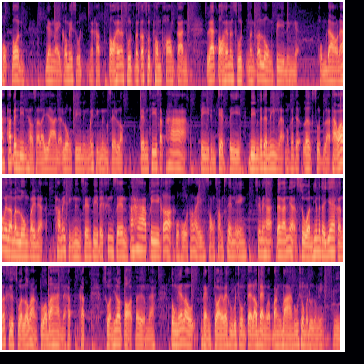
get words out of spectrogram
16 ต้น ยังไงก็ไม่ซุดนะครับต่อให้มันซุดมันก็ซุดพร้อม ๆ กัน และต่อให้มันซุดมันก็ลงปีหนึ่งเนี่ยผมเดานะ ถ้าเป็นดินแถวสารยาเนี่ยลงปีหนึ่งไม่ถึง1เซนหรอก เต็มที่สัก 5 ปีถึง 7 ปี ดินก็จะนิ่งแล้ว มันก็จะเลิกสุดแล้ว ถามว่าเวลามันลงไปเนี่ย ถ้าไม่ถึง 1 เซนตีไปครึ่งเซน ถ้า 5 ปีก็ โอ้โห เท่าไหร่เอง2 3เซนเอง ใช่ไหมฮะ ดังนั้นเนี่ย ส่วนที่มันจะแยกกันก็คือส่วนระหว่างตัวบ้านนะครับ กับส่วนที่เราต่อเติมนะ ตรงนี้เราแบ่งจอยไว้คุณผู้ชม แต่เราแบ่งแบบบางๆคุณผู้ชมมาดูตรงนี้นี่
